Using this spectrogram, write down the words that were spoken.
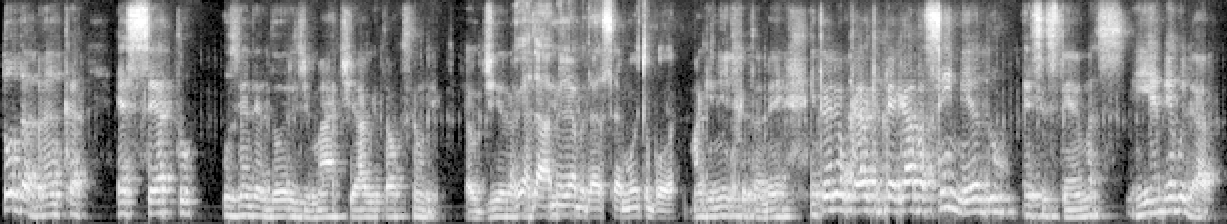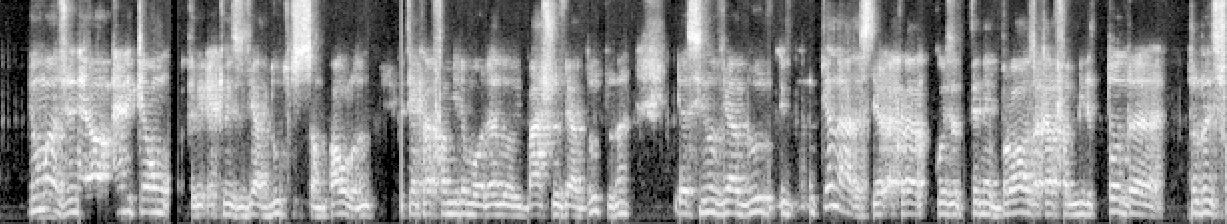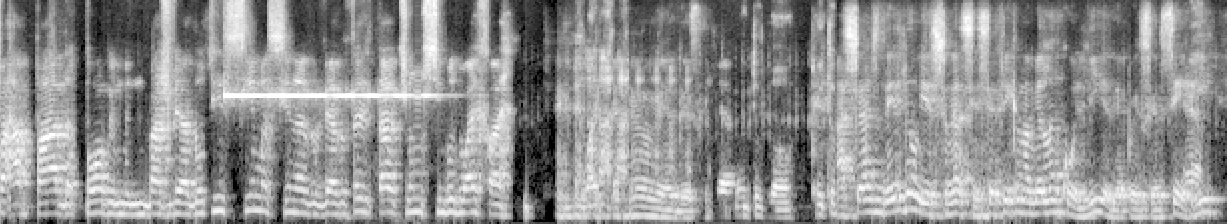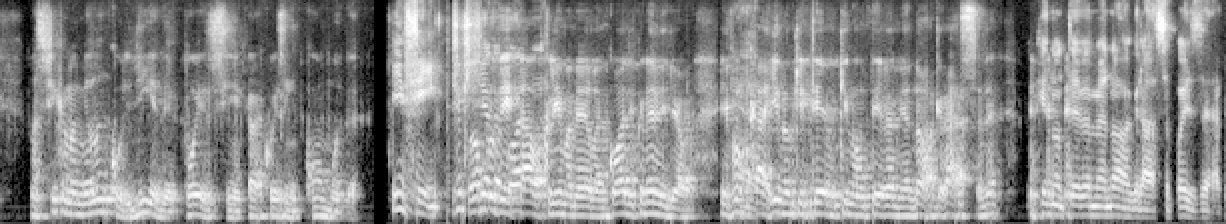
toda branca, exceto os vendedores de mate, água e tal, que são negros. É o dia da. Verdade, me lembro dessa, é muito boa. Magnífica também. Então ele é um cara que pegava sem medo esses temas e mergulhava. Tem uma genial dele que é um, aqueles viadutos de São Paulo, né? tem aquela família morando embaixo do viaduto, né? E assim no viaduto não tinha nada, assim, aquela coisa tenebrosa, aquela família toda toda esfarrapada, pobre, embaixo do viaduto, e em cima assim né, do viaduto tinha um símbolo do Wi-Fi. oh, meu Deus. É, muito bom. Muito As chaves dele dão isso, né? Assim, você fica na melancolia depois, você é. ri, mas fica na melancolia depois, assim, aquela coisa incômoda. Enfim, vamos aproveitar agora... o clima melancólico, né, Miguel? E vamos é. cair no que teve, que não teve a menor graça, né? O que não teve a menor graça, pois é.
